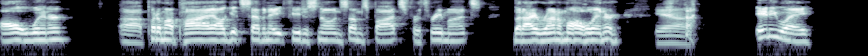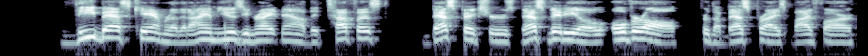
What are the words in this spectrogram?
all winter. Uh, put them up high. I'll get seven, eight feet of snow in some spots for three months, but I run them all winter. Yeah. anyway, the best camera that I am using right now, the toughest, best pictures, best video overall for the best price by far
